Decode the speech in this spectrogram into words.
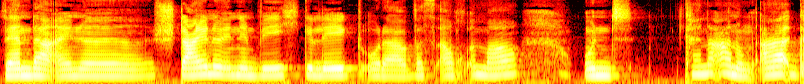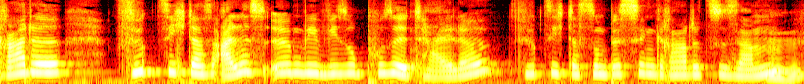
werden da eine Steine in den Weg gelegt oder was auch immer und keine Ahnung, ah, gerade fügt sich das alles irgendwie wie so Puzzleteile, fügt sich das so ein bisschen gerade zusammen mhm.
